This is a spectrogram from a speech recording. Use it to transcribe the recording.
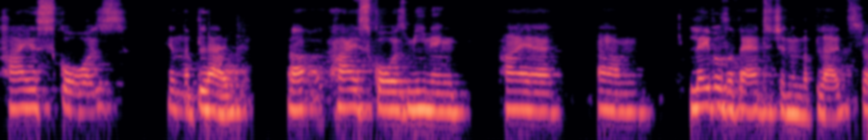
higher scores in the blood, uh, higher scores meaning higher um, levels of antigen in the blood, so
